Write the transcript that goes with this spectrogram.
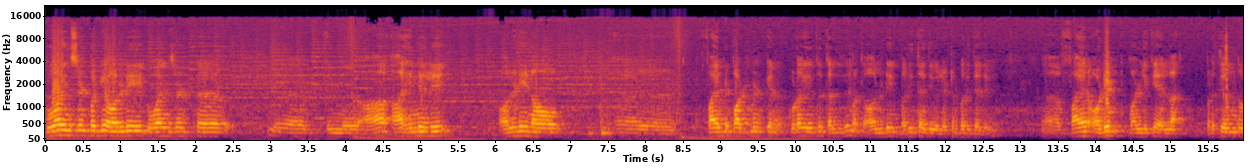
ಗೋವಾ ಇನ್ಸಿಡೆಂಟ್ ಬಗ್ಗೆ ಆಲ್ರೆಡಿ ಗೋವಾ ಇನ್ಸಿಡೆಂಟ್ ಇನ್ನು ಆ ಹಿನ್ನೆಲೆಯಲ್ಲಿ ಆಲ್ರೆಡಿ ನಾವು ಫೈರ್ ಡಿಪಾರ್ಟ್ಮೆಂಟ್ಗೆ ಕೂಡ ಇದು ಕರೆದಿದ್ದೀವಿ ಮತ್ತು ಆಲ್ರೆಡಿ ಬರಿತಾ ಇದ್ದೀವಿ ಲೆಟರ್ ಬರಿತಾ ಇದ್ದೀವಿ. ಫೈರ್ ಆಡಿಟ್ ಮಾಡಲಿಕ್ಕೆ ಎಲ್ಲ ಪ್ರತಿಯೊಂದು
